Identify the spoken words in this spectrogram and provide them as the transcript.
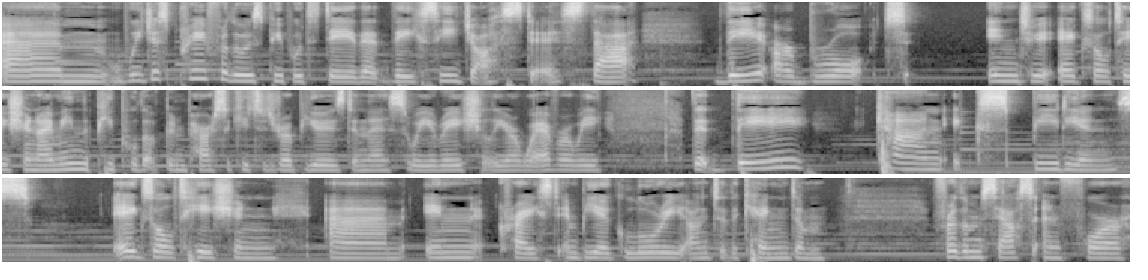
um, we just pray for those people today that they see justice, that they are brought into exaltation. I mean, the people that have been persecuted or abused in this way, racially or whatever way, that they can experience exaltation um, in Christ and be a glory unto the kingdom for themselves and for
